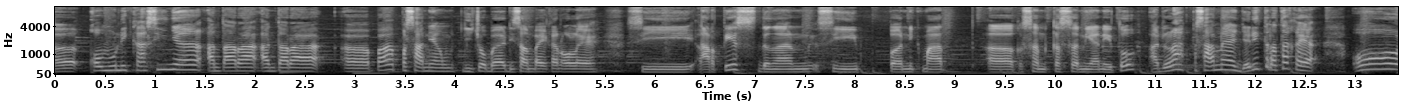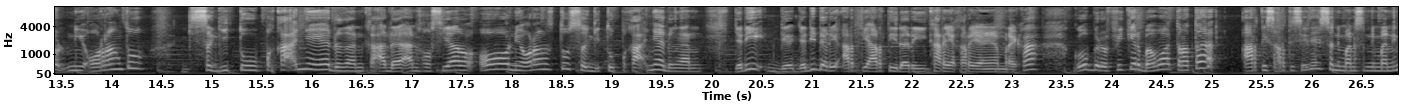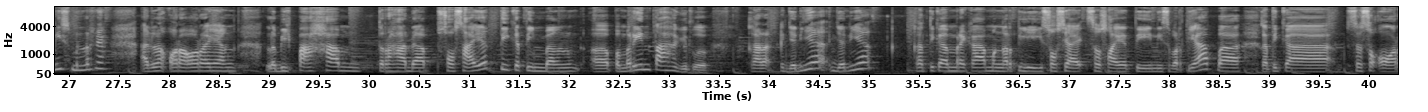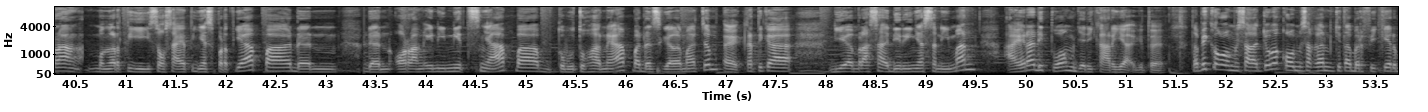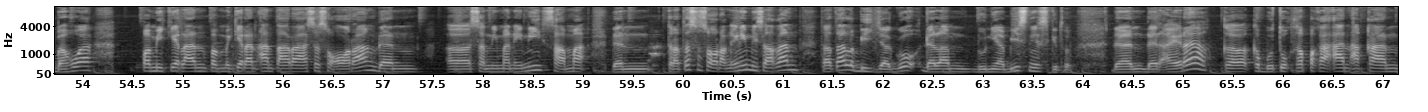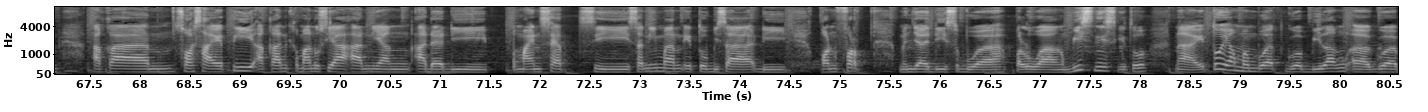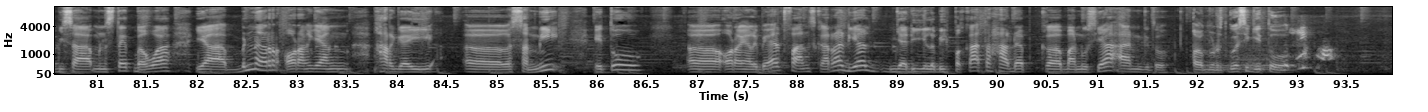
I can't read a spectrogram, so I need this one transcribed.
eh, komunikasinya antara antara eh, apa pesan yang dicoba disampaikan oleh si artis dengan si penikmat eh, kesen kesenian itu adalah pesannya. Jadi ternyata kayak oh nih orang tuh segitu pekanya ya dengan keadaan sosial. Oh nih orang tuh segitu pekanya dengan jadi jadi dari arti-arti dari karya-karyanya mereka, gue berpikir bahwa ternyata artis-artis ini seniman-seniman ini sebenarnya adalah orang-orang yang lebih paham terhadap society ketimbang eh, pemerintah gitu loh. Karena jadinya jadinya ketika mereka mengerti society ini seperti apa, ketika seseorang mengerti society-nya seperti apa dan dan orang ini needs-nya apa, kebutuhannya apa dan segala macam, eh ketika dia merasa dirinya seniman, akhirnya dituang menjadi karya gitu ya. Tapi kalau misalnya coba kalau misalkan kita berpikir bahwa pemikiran-pemikiran antara seseorang dan eh, seniman ini sama. Dan ternyata seseorang ini misalkan ternyata lebih jago dalam dunia bisnis gitu. Dan dan akhirnya ke kebutuh kepekaan akan akan society akan kemanusiaan yang ada di mindset si seniman itu bisa di convert menjadi sebuah peluang bisnis gitu. Nah itu yang membuat gue bilang gue bisa menstate bahwa ya bener orang yang hargai eh, seni itu eh, orang yang lebih advance karena dia menjadi lebih peka terhadap kemanusiaan gitu. Kalau menurut gue sih gitu.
